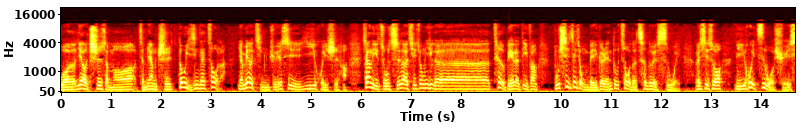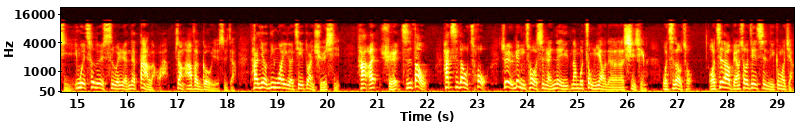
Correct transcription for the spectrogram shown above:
我要吃什么，怎么样吃，都已经在做了。有没有警觉是一回事哈，像你主持的其中一个特别的地方，不是这种每个人都做的策略思维，而是说你会自我学习，因为策略思维人的大脑啊，像 AlphaGo 也是这样，他要另外一个阶段学习，他哎学知道他知道错，所以认错是人类那么重要的事情。我知道错，我知道，比方说这次你跟我讲，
